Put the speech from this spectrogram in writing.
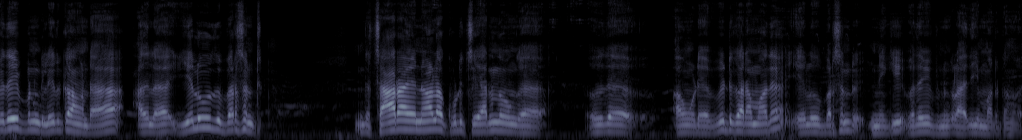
விதவை பெண்கள் இருக்காங்கடா அதில் எழுபது பர்சன்ட் இந்த சாராயனால் குடித்து இறந்தவங்க இதை அவங்களுடைய வீட்டுக்காரமாக தான் எழுபது பர்சன்ட் இன்றைக்கி விதவை பெண்கள் அதிகமாக இருக்காங்க.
